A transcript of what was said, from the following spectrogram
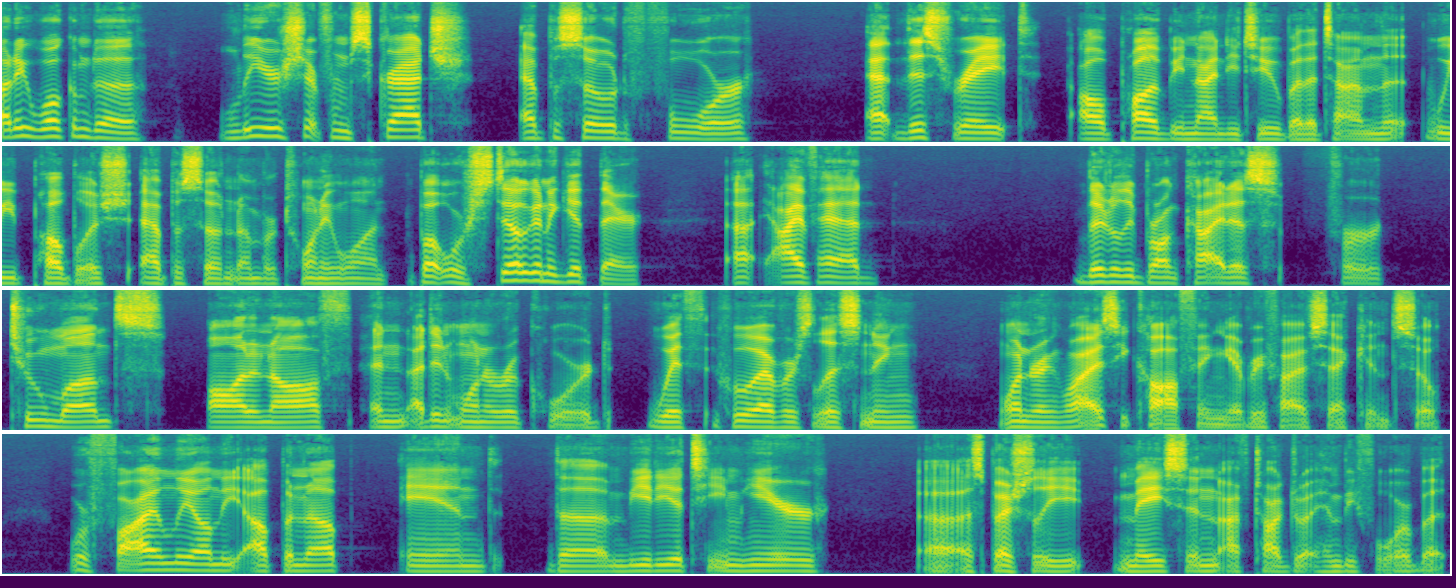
everybody. Welcome to Leadership from Scratch, episode four. At this rate, I'll probably be 92 by the time that we publish episode number 21, but we're still going to get there. Uh, I've had literally bronchitis for two months on and off, and I didn't want to record with whoever's listening, wondering why is he coughing every five seconds. So we're finally on the up and up, and the media team here uh, especially Mason. I've talked about him before, but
